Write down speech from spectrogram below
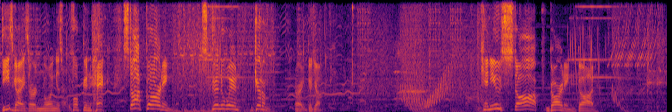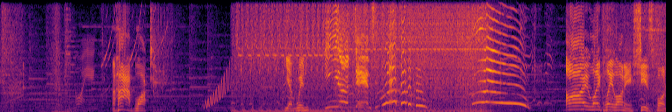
These guys are annoying as fucking heck. Stop guarding. Spin to win. Get him. All right. Good job. Can you stop guarding? God. Annoying. Aha! Blocked. Yeah, win. Yeah, dance! Woo! Woo! I like Leilani. She is fun.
